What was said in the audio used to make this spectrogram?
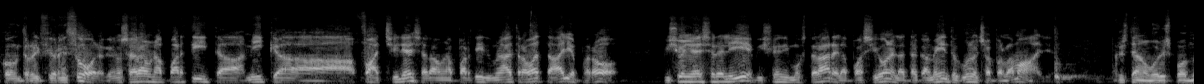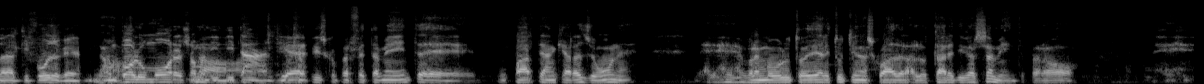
contro il Fiorenzuola, che non sarà una partita mica facile, sarà una partita, un'altra battaglia, però bisogna essere lì e bisogna dimostrare la passione, l'attaccamento che uno ha per la maglia. Cristiano vuole rispondere al tifoso che è un No. po' l'umore insomma, di, No, di tanti. io eh. Capisco perfettamente, in parte anche ha ragione. Eh, avremmo voluto vedere tutti una squadra lottare diversamente, però eh,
